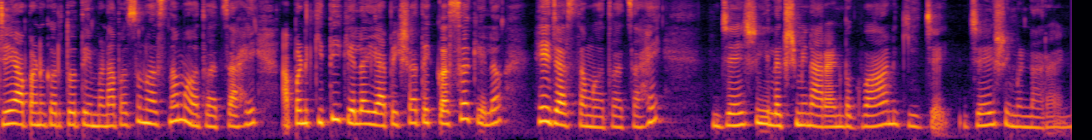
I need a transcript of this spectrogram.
जे आपण करतो ते मनापासून असणं महत्त्वाचं आहे. आपण किती केलं यापेक्षा ते कसं केलं हे जास्त महत्त्वाचं आहे. जय श्री लक्ष्मीनारायण भगवान की जय. जय श्रीमन नारायण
